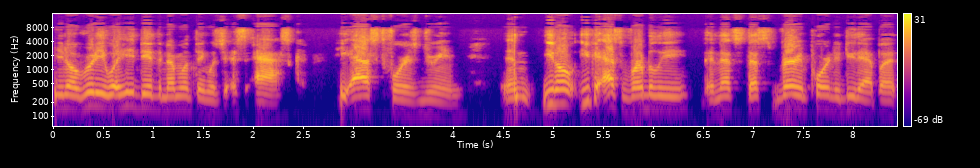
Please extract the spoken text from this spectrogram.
you know, Rudy, what he did, the number one thing was just ask he asked for his dream. And you know, you can ask verbally, and that's that's very important to do that. But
